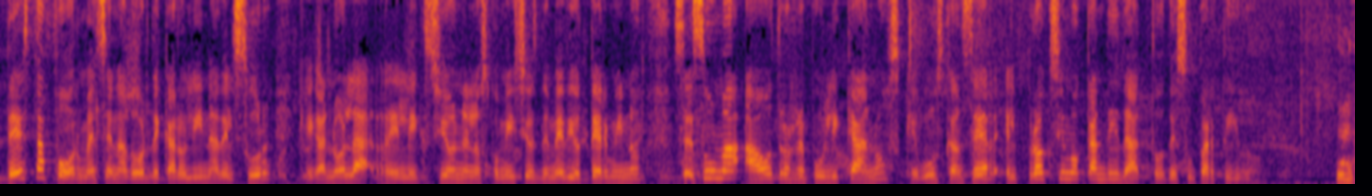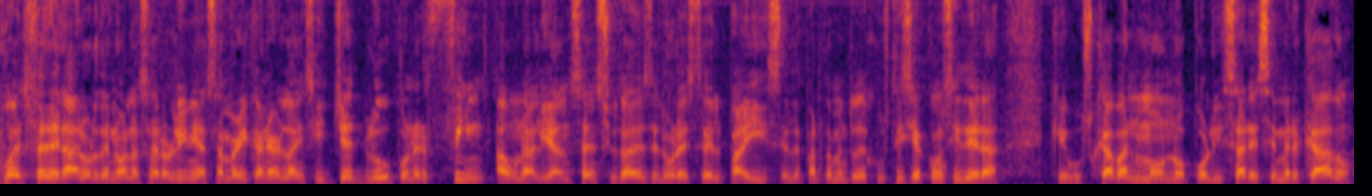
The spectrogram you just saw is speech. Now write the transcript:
De esta forma, el senador de Carolina del Sur, que ganó la reelección en los comicios de medio término, se suma a otros republicanos que buscan ser el próximo candidato de su partido. Un juez federal ordenó a las aerolíneas American Airlines y JetBlue poner fin a una alianza en ciudades del oeste del país. El Departamento de Justicia considera que buscaban monopolizar ese mercado.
